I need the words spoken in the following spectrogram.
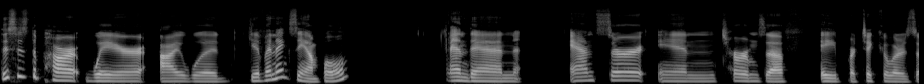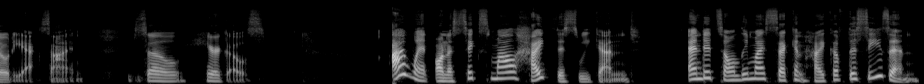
this is the part where I would give an example and then answer in terms of a particular zodiac sign. So here goes. I went on a six mile hike this weekend, and it's only my second hike of the season.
